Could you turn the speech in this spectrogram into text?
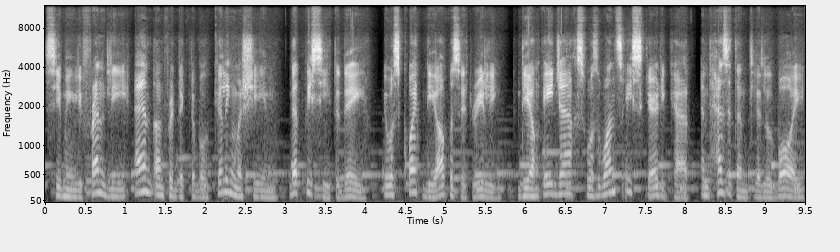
seemingly friendly, and unpredictable killing machine that we see today. It was quite the opposite really. The young Ajax was once a scaredy cat and hesitant little boy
